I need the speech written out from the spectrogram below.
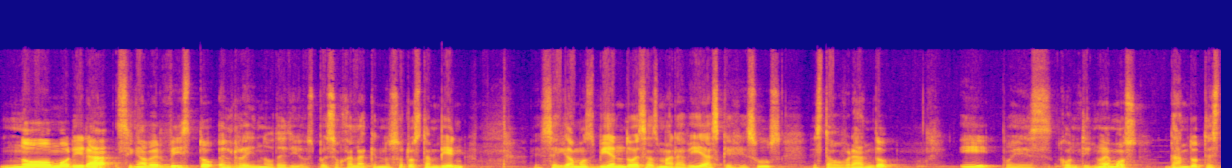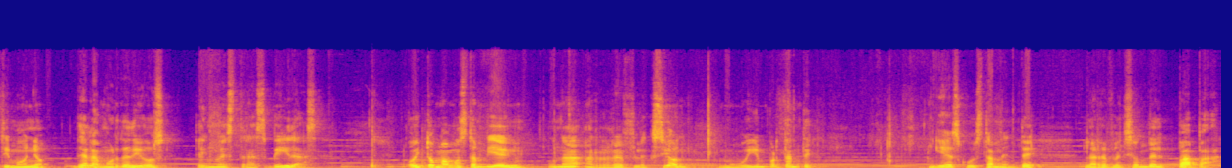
no morirá sin haber visto el reino de Dios. Pues ojalá que nosotros también sigamos viendo esas maravillas que Jesús está obrando y pues continuemos dando testimonio del amor de Dios en nuestras vidas. Hoy tomamos también una reflexión muy importante y es justamente la reflexión del Papa,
